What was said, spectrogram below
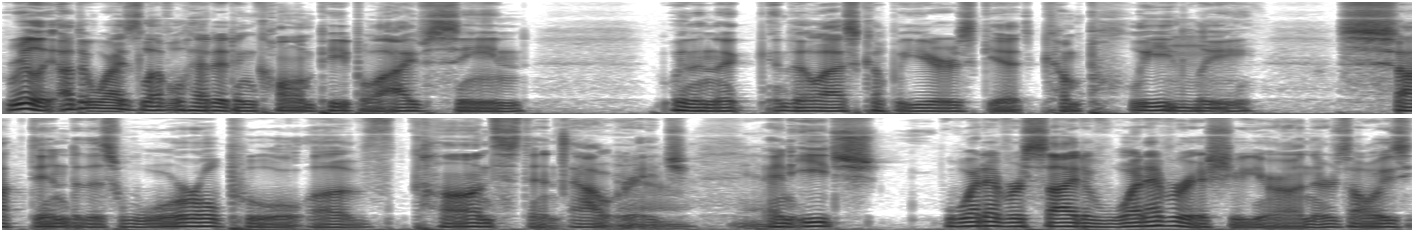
really, otherwise level-headed and calm people, I've seen within the the last couple of years get completely Mm. Sucked into this whirlpool of constant outrage, Yeah, yeah. and each whatever side of whatever issue you're on, there's always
